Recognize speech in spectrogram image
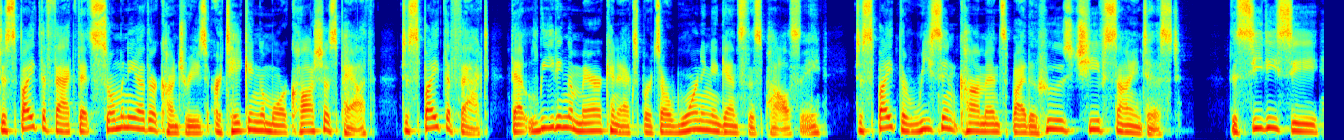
despite the fact that so many other countries are taking a more cautious path, despite the fact that leading American experts are warning against this policy, despite the recent comments by the WHO's chief scientist, the CDC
